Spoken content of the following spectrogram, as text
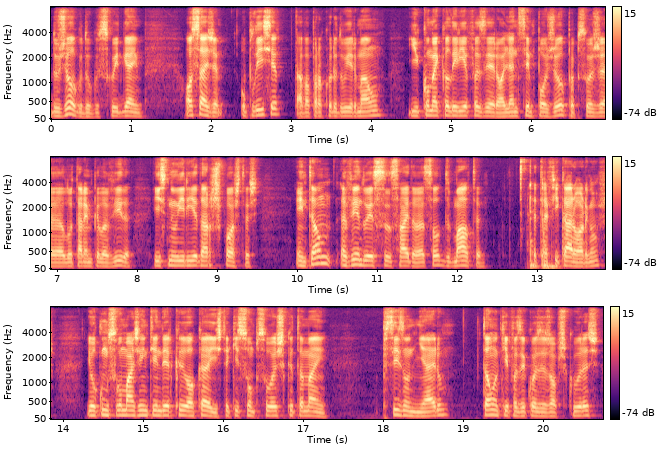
do jogo, do Squid Game. Ou seja, o polícia estava à procura do irmão e como é que ele iria fazer? Olhando sempre para o jogo, para pessoas a lutarem pela vida, isso não iria dar respostas. Então, havendo esse side hustle de malta a traficar órgãos, ele começou mais a entender que, ok, isto aqui são pessoas que também precisam de dinheiro, estão aqui a fazer coisas obscuras.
